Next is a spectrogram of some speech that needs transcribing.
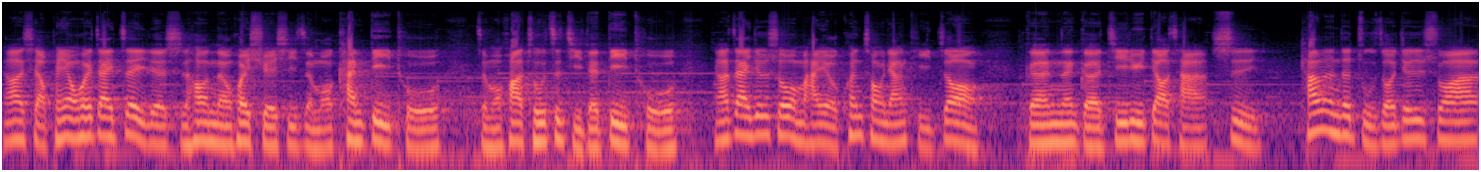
然后小朋友会在这里的时候呢，会学习怎么看地图，怎么画出自己的地图。然后再就是说，我们还有昆虫量体重跟那个几率调查室。他们的主轴就是说，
